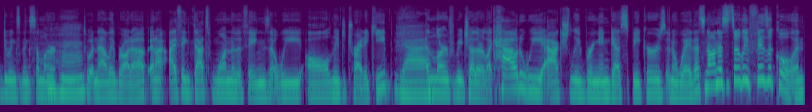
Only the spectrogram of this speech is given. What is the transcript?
doing something similar mm-hmm. to what Natalie brought up, and I, I think that's one of the things that we all need to try to keep Yeah. and learn from each other. Like, how do we actually bring in guest speakers in a way that's not necessarily physical, and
